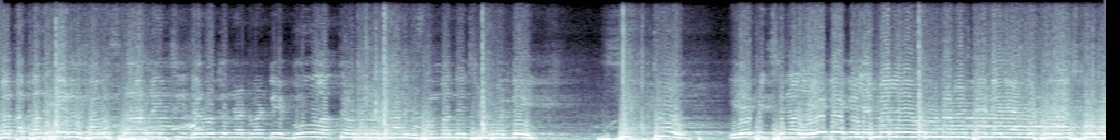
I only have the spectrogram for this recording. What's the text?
గత పదిహేను సంవత్సరాల నుంచి జరుగుతున్నటువంటి భూ ఆక్రమణానికి సంబంధించినటువంటి సిట్టు ఏపిచ్చిన ఏకైక ఎమ్మెల్యే ఎవరు ఉన్నారంటే నేనే అని చెప్పి రాష్ట్రంలో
